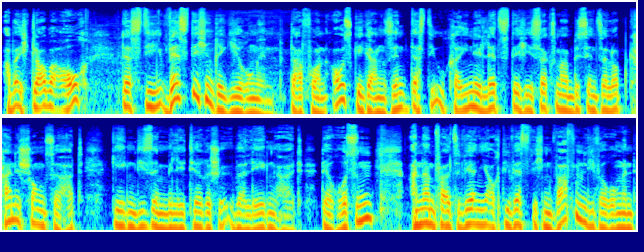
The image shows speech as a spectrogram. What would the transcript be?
Aber ich glaube auch, dass die westlichen Regierungen davon ausgegangen sind, dass die Ukraine letztlich, ich sag's mal ein bisschen salopp, keine Chance hat gegen diese militärische Überlegenheit der Russen. Andernfalls wären ja auch die westlichen Waffenlieferungen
